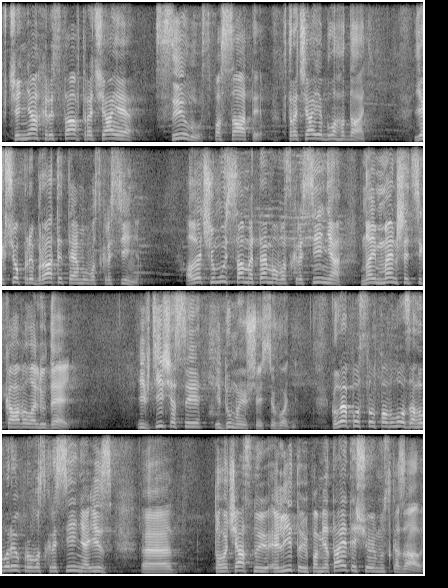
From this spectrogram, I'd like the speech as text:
Вчення Христа втрачає силу спасати, втрачає благодать, якщо прибрати тему Воскресіння. Але чомусь саме тема Воскресіння найменше цікавила людей. І в ті часи, і думаю, що й сьогодні. Коли апостол Павло заговорив про Воскресіння із е, тогочасною елітою, пам'ятаєте, що йому сказали?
